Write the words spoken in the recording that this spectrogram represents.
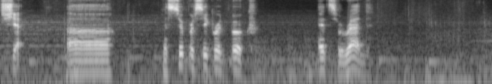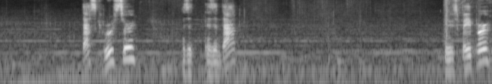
Shit. Uh, his super secret book. It's red. Desk rooster? Is it is it that? Newspaper?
